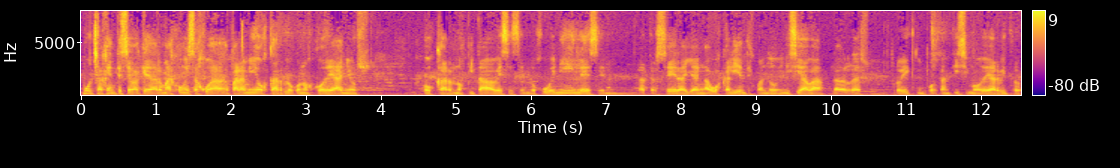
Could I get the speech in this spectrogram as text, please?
Mucha gente se va a quedar más con esa jugada. Para mí, Oscar lo conozco de años. Oscar nos pitaba a veces en los juveniles, en la tercera, ya en Aguascalientes cuando iniciaba. La verdad es un proyecto importantísimo de árbitro.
